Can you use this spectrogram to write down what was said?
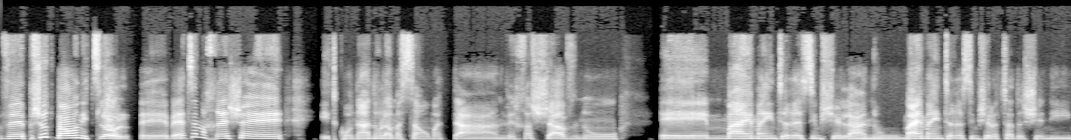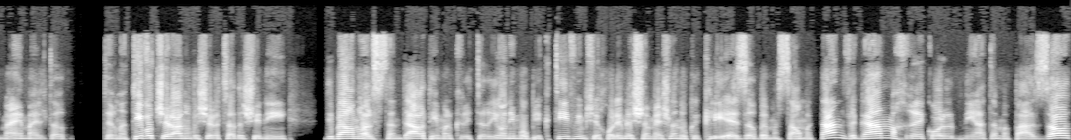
ופשוט בואו נצלול. אה, בעצם אחרי שהתכוננו למשא ומתן וחשבנו אה, מהם האינטרסים שלנו, מהם האינטרסים של הצד השני, מהם האלטרנטיבות שלנו ושל הצד השני, דיברנו על סטנדרטים, על קריטריונים אובייקטיביים שיכולים לשמש לנו ככלי עזר במשא ומתן, וגם אחרי כל בניית המפה הזאת,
